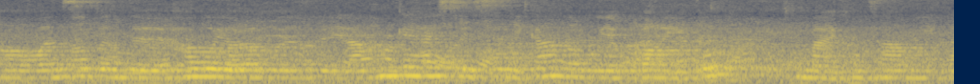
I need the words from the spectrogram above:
어, 원수분들하고 여러분들이랑 함께 할 수 있으니까 너무 영광이고 정말 감사합니다.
